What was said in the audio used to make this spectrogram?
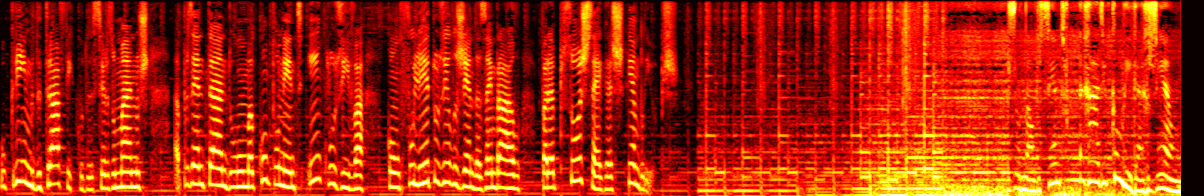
o crime de tráfico de seres humanos, apresentando uma componente inclusiva com folhetos e legendas em braille para pessoas cegas e ambliopes. Jornal do Centro, a rádio que liga a região.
